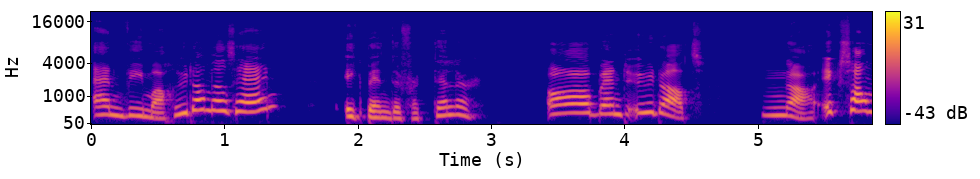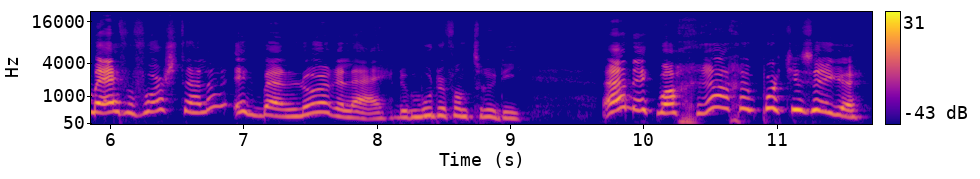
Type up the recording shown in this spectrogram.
En wie mag u dan wel zijn? Ik ben de verteller. Oh, bent u dat? Nou, ik zal me even voorstellen. Ik ben Lorelei, de moeder van Trudy. En ik mag graag een potje zingen.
